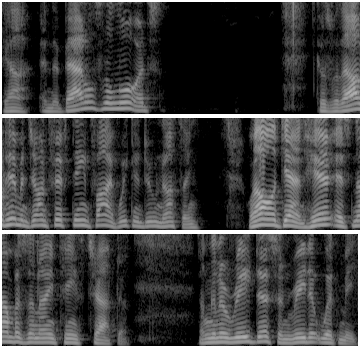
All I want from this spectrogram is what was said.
Yeah, and the battle's the Lord's. Because without him in John 15, 5, we can do nothing. Well, again, here is Numbers, the 19th chapter. I'm going to read this and read it with me.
